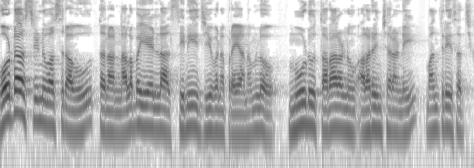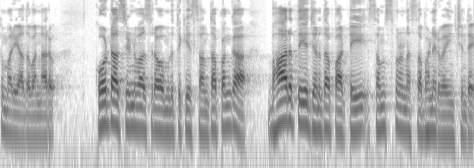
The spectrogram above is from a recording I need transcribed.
కోటా శ్రీనివాసరావు తన నలభై ఏళ్ళ సినీ జీవన ప్రయాణంలో మూడు తరాలను అలరించారని మంత్రి సత్యకుమార్ యాదవ్ అన్నారు. కోటా శ్రీనివాసరావు మృతికి సంతాపంగా భారతీయ జనతా పార్టీ సంస్మరణ సభ నిర్వహించింది.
